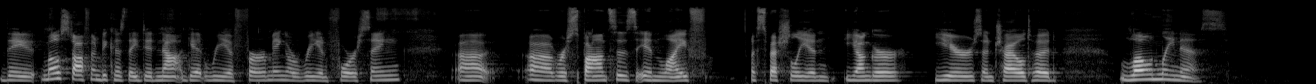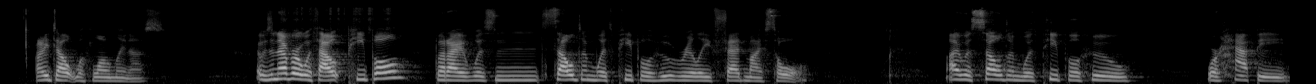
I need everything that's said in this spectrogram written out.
they most often because they did not get reaffirming or reinforcing uh, uh, responses in life, especially in younger years and childhood. Loneliness. I dealt with loneliness. I was never without people, but I was n- seldom with people who really fed my soul. I was seldom with people who were happy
